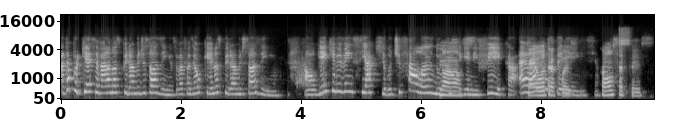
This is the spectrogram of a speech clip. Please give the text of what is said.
até porque você vai lá nas pirâmides sozinho. Você vai fazer o que nas pirâmides sozinho? Alguém que vivencia aquilo te falando Nossa. o que significa é, é outra, outra experiência. Coisa. Com certeza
